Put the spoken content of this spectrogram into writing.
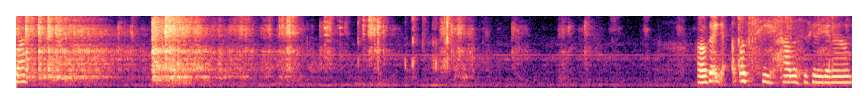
Okay, guys, let's see how this is gonna get down.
